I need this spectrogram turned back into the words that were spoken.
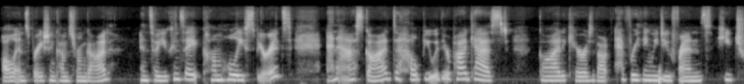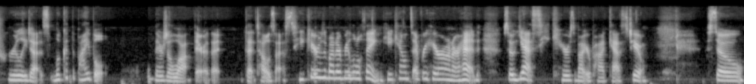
All inspiration comes from God. And so you can say, Come, Holy Spirit, and ask God to help you with your podcast. God cares about everything we do, friends. He truly does. Look at the Bible. There's a lot there that that tells us he cares about every little thing. He counts every hair on our head. So, yes, he cares about your podcast too. So,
